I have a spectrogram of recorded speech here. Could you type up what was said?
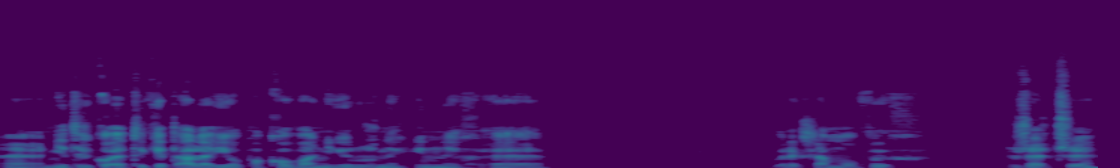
e, nie tylko etykiet, ale i opakowań i różnych innych reklamowych rzeczy,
